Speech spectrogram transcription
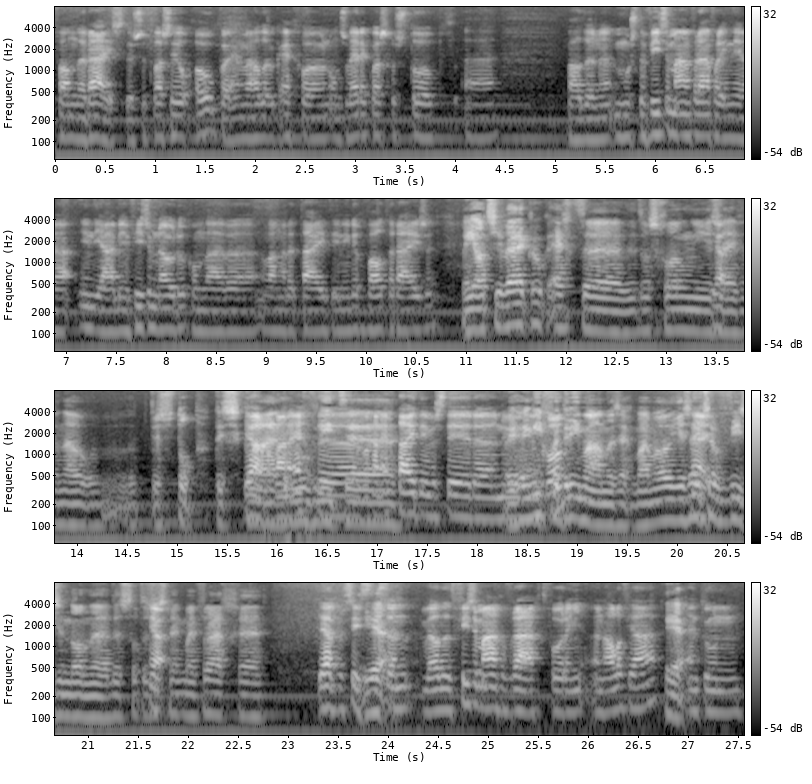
van de reis. Dus het was heel open en we hadden ook echt gewoon, ons werk was gestopt. Eh, we, hadden, een- we moesten een visum aanvragen voor India. India heb je een visum nodig om daar eh, langere tijd in ieder geval te reizen. Maar je had je werk ook echt, eh het was gewoon, je Ja. zei van nou, het is stop, het is Ja, klaar, we gaan, we echt, hoeven niet... eh, we gaan eh, echt tijd investeren nu je ging in niet voor drie maanden zeg maar, maar je zei Nee. iets over visum dan, eh, dus dat is Ja. waarschijnlijk mijn vraag. eh. Ja, precies. Dus dan, we hadden het visum aangevraagd voor een, een half jaar. Ja. En toen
